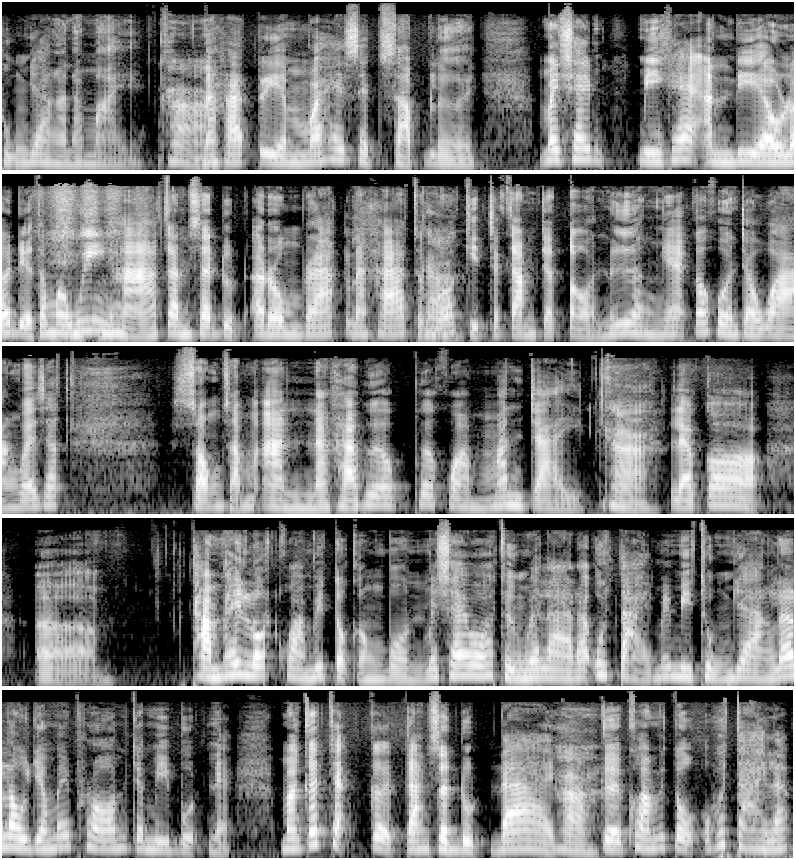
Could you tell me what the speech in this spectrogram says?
ถุงยางอนามัยค่ะนะคะ เตรียมไว้ให้เสร็จสับเลย ไม่ใช่มีแค่อันเดียวแล้วเดี๋ยวต้องมาวิ่งหากันสะดุดอารมณ์รักนะคะสมมติว่ากิจกรรมจะต่อเนื่องเนี้ยก็ควรจะวางไว้สักสองสามอันนะคะ เพื่อเพื่อความมั่นใจค่ะแล้วก็เอ่อทำให้ลดความวิตกกังวลไม่ใช่ว่าถึงเวลาแล้วอุ้ยตายไม่มีถุงยางแล้วเรายังไม่พร้อมจะมีบุตรเนี่ย มันก็จะเกิดการสะดุดได้ค่ะเกิดความวิตกโอ้ยตายแล้ว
